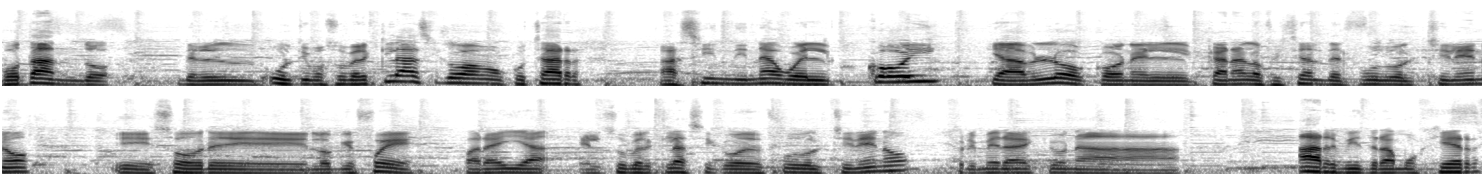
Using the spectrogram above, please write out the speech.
votando del último superclásico. Vamos a escuchar a Cindy Nahuel Coy, que habló con el canal oficial del fútbol chileno eh, sobre lo que fue para ella el superclásico del fútbol chileno. Primera vez que una árbitra mujer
